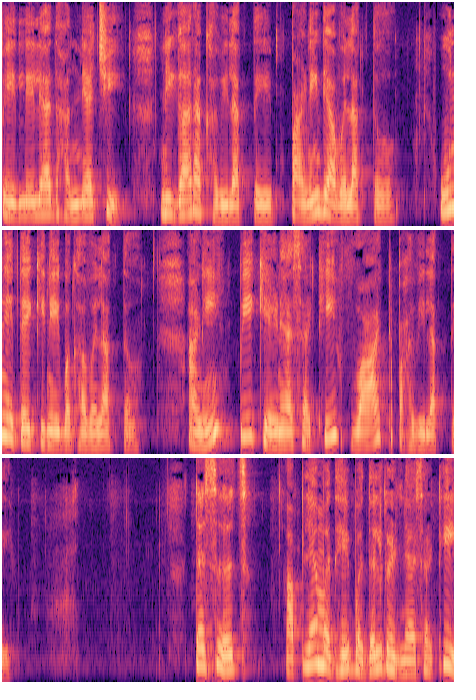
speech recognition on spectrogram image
पेरलेल्या धान्याची निगा राखावी लागते पाणी द्यावं लागतं ऊन येते की नाही बघावं लागतं आणि पीक येण्यासाठी वाट पाहावी लागते. तसंच आपल्यामध्ये बदल घडण्यासाठी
